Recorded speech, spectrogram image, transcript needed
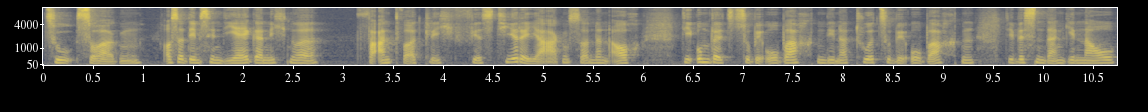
zu sorgen. Außerdem sind Jäger nicht nur verantwortlich fürs Tierejagen, sondern auch die Umwelt zu beobachten, die Natur zu beobachten. Die wissen dann genau,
